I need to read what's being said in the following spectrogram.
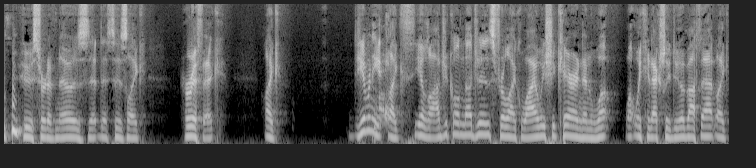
who sort of knows that this is like horrific, like do you have any like theological nudges for like why we should care and then what what we could actually do about that? Like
